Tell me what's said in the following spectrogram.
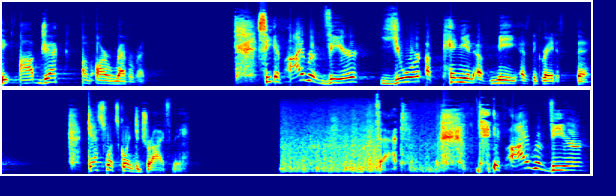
the object of our reverence. See, if I revere your opinion of me as the greatest thing, guess what's going to drive me? That. If I revere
